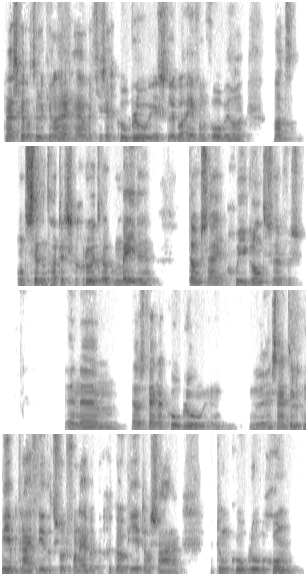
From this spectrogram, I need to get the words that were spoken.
nou, scheelt natuurlijk heel erg. Hè? Wat je zegt, Coolblue is natuurlijk wel een van de voorbeelden. Wat ontzettend hard is gegroeid, ook mede dankzij goede klantenservice. En um, als ik kijk naar Coolblue, en nu zijn natuurlijk meer bedrijven die dat soort van hebben gekopieerd als het ware. Toen Coolblue begon,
